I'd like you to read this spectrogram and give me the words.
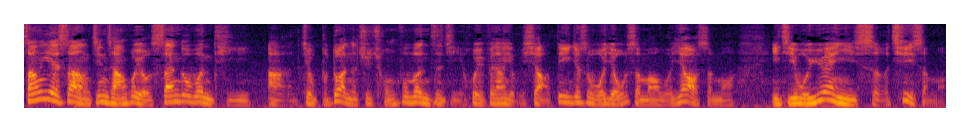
商业上经常会有三个问题啊，就不断的去重复问自己，会非常有效。第一就是我有什么，我要什么，以及我愿意舍弃什么。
